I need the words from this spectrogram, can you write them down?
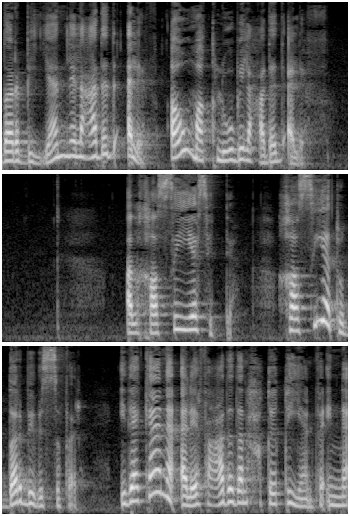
ضربيا للعدد ألف أو مقلوب العدد ألف. الخاصية ستة. خاصية الضرب بالصفر. إذا كان ألف عددا حقيقيا فإن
